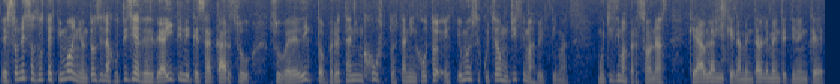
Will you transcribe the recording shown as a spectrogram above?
Eh, son esos dos testimonios, entonces la justicia desde ahí tiene que sacar su, su veredicto, pero es tan injusto, es tan injusto. Es- hemos escuchado muchísimas víctimas, muchísimas personas que hablan y que lamentablemente tienen que,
